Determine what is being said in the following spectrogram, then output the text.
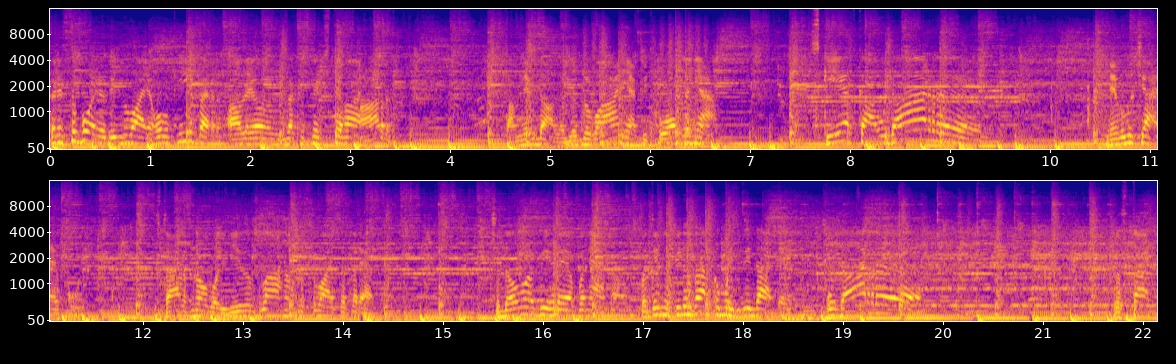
Перед собою відбиває голкіпер, але його захисник встигає. Там не вдало. Вибивання, підхоплення. Скидка, удар. Не влучає кут. Стар знову лівим планом просувається вперед. Чудово обіграє опонента. Потрібно під удар комусь віддати. Удар. Достань.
